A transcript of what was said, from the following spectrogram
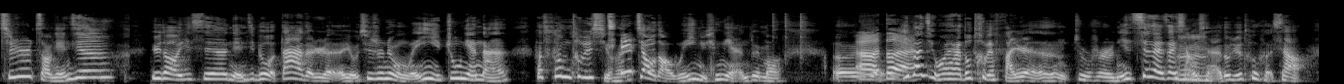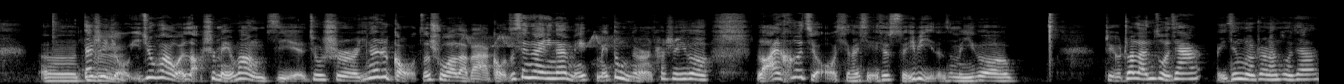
其实早年间遇到一些年纪比我大的人，尤其是那种文艺中年男，他他们特别喜欢教导文艺女青年，对吗？呃，啊对一般情况下都特别烦人，就是你现在再想起来都觉得特可笑。嗯、但是有一句话我老是没忘记，就是应该是狗子说的吧？狗子现在应该没没动静儿，他是一个老爱喝酒、喜欢写一些随笔的这么一个这个专栏作家，北京的专栏作家，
